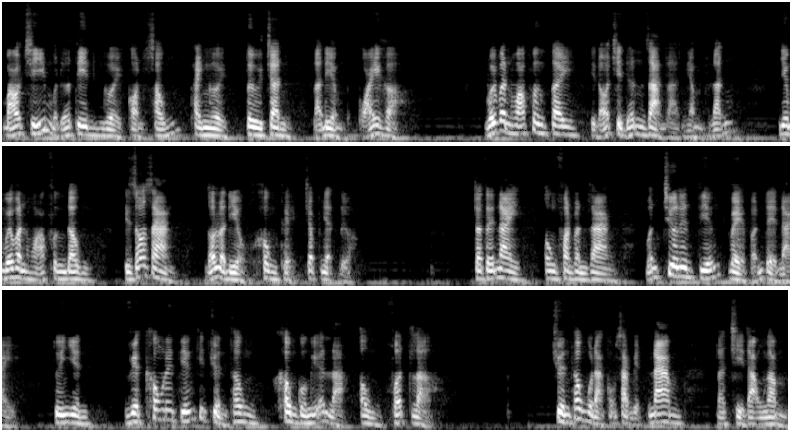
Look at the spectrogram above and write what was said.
báo chí mà đưa tin người còn sống thành người từ trần là điểm quái gở. Với văn hóa phương Tây thì đó chỉ đơn giản là nhầm lẫn, nhưng với văn hóa phương Đông thì rõ ràng đó là điều không thể chấp nhận được. Cho tới nay, ông Phan Văn Giang vẫn chưa lên tiếng về vấn đề này. Tuy nhiên, việc không lên tiếng trên truyền thông không có nghĩa là ông phớt lờ. Truyền thông của Đảng Cộng sản Việt Nam là chỉ đạo ngầm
